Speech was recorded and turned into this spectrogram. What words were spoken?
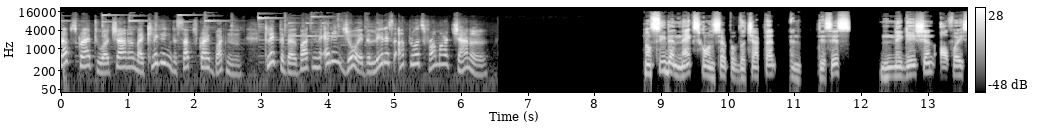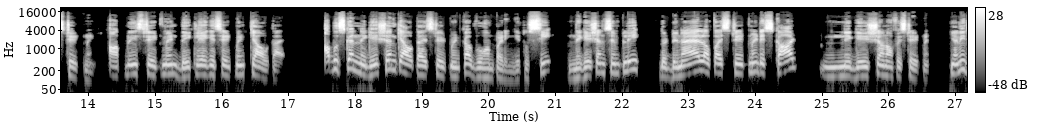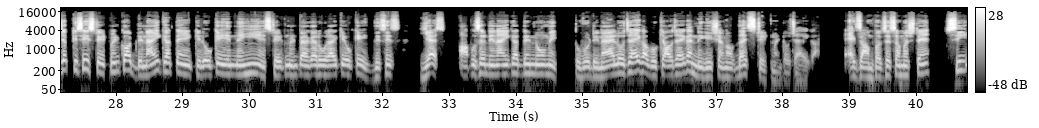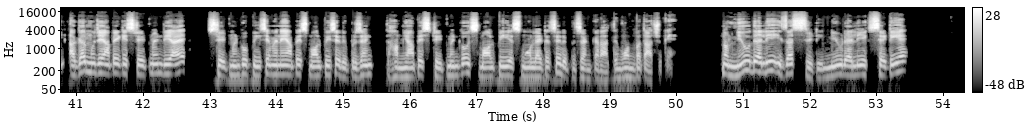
Subscribe to our channel by clicking the subscribe button. Click the bell button and enjoy the latest uploads from our channel. Now see the next concept of the chapter and this is negation of a statement. आपने statement देख लिया कि statement क्या होता है अब उसका negation क्या होता है स्टेटमेंट का वो हम पढ़ेंगे तो see negation simply the denial of a statement is called negation of statement यानी जब किसी स्टेटमेंट को आप डिनाई करते हैं कि ओके ये नहीं है स्टेटमेंट पे अगर हो रहा है कि ओके दिस इज़ यस आप उसे डिनाई करते हैं नो में तो वो डिनाइल हो जाएगा, वो क्या हो जाएगा? निगेशन ऑफ़ द स्टेटमेंट हो जाएगा। एग्ज़ाम्पल से समझते हैं। सी अगर मुझे यहाँ पे एक स्टेटमेंट दिया है स्टेटमेंट को पी से मैंने यहाँ पे स्मॉल पी से रिप्रेजेंट हम यहाँ पे स्टेटमेंट को स्मॉल पी या स्मॉल लेटर से रिप्रेजेंट कराते हैं, वो हम बता चुके हैं। New Delhi is a city new Delhi एक सिटी है।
